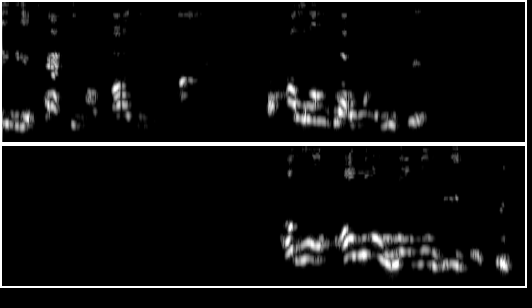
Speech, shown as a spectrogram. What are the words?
may be attacking my body and my mind. Uh, how long do I want to live there? How long, how long do I want to be in that prison?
